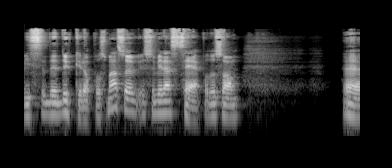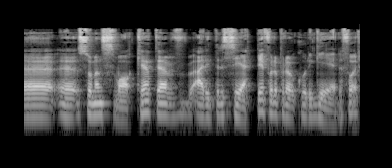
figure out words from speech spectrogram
hvis det dukker opp hos meg, så, så vil jeg se på det som eh, som en svakhet jeg er interessert i for å prøve å korrigere for.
